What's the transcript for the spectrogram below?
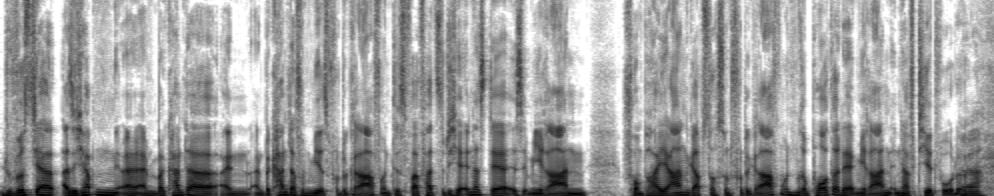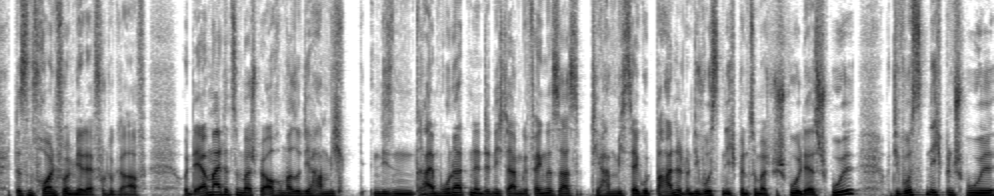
Du wirst ja, also ich habe ein, äh, ein Bekannter, ein, ein Bekannter von mir ist Fotograf und das war, falls du dich erinnerst, der ist im Iran. Vor ein paar Jahren gab es doch so einen Fotografen und einen Reporter, der im Iran inhaftiert wurde. Ja. Das ist ein Freund von mir, der Fotograf. Und er meinte zum Beispiel auch immer so, die haben mich in diesen drei Monaten, in denen ich da im Gefängnis saß, die haben mich sehr gut behandelt und die wussten, ich bin zum Beispiel schwul. Der ist schwul und die wussten, ich bin schwul.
